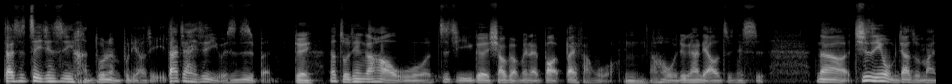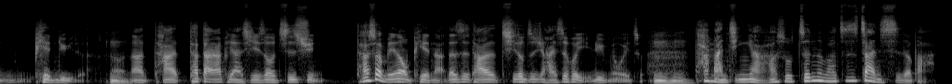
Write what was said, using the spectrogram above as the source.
但是这件事情很多人不了解，大家还是以为是日本。对。那昨天刚好我自己一个小表妹来拜拜访我，嗯，然后我就跟她聊这件事。那其实因为我们家族蛮偏绿的，嗯，那她她大家平常吸收资讯，他虽然没那么偏呐，但是他其中资讯还是会以绿媒为主。嗯嗯。他蛮惊讶，他说：“真的吗？这是暂时的吧？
